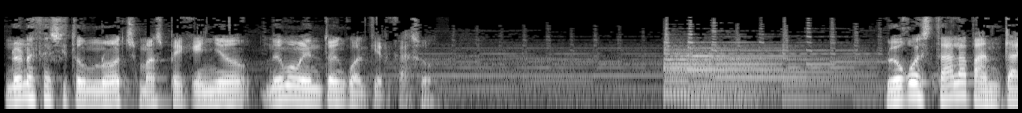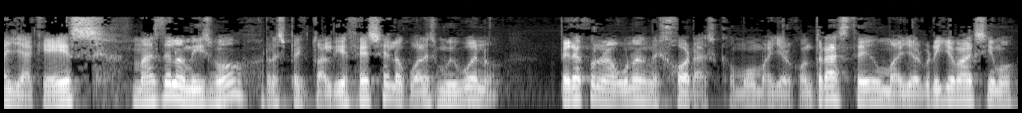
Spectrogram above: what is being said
No necesito un notch más pequeño de momento en cualquier caso. Luego está la pantalla, que es más de lo mismo respecto al 10S, lo cual es muy bueno, pero con algunas mejoras, como un mayor contraste, un mayor brillo máximo,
